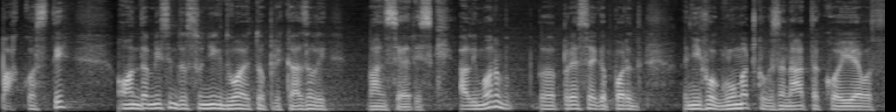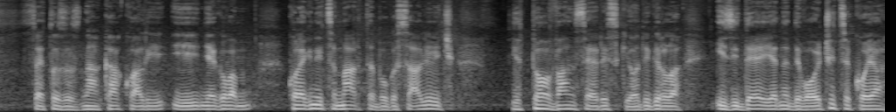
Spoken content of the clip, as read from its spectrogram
pakosti, onda mislim da su njih dvoje to prikazali vanserijski. Ali moram eh, pre svega, pored njihovog glumačkog zanata koji, evo, sve to zna kako, ali i njegova koleginica Marta Bogosavljević, je to vanserijski odigrala iz ideje jedne devojčice koja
